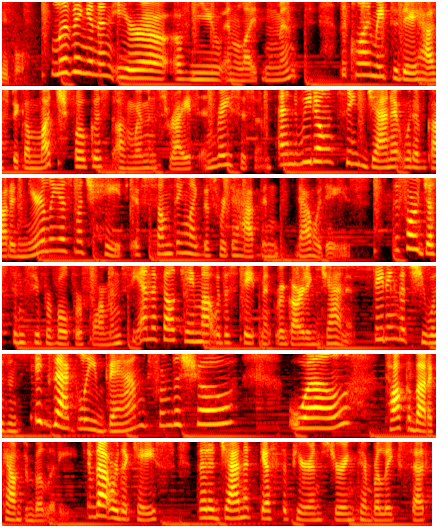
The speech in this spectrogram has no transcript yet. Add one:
people. Living in an era of new enlightenment, the climate today has become much focused on women's rights and racism, and we don't think Janet would have gotten nearly as much hate if something like this were to happen nowadays. Before Justin's Super Bowl performance, the NFL came out with a statement regarding Janet, stating that she wasn't exactly banned from the show. Well, talk about accountability. If that were the case, then a Janet guest appearance during Timberlake's set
